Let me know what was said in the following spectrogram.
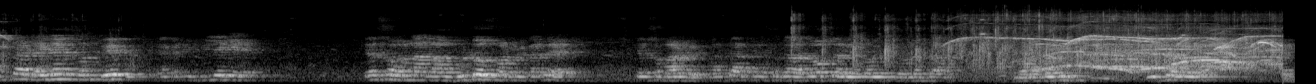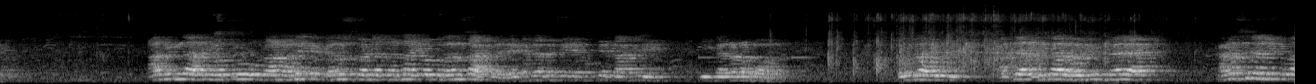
ಅಂತ ಡೈನಾಮಿಕ್ ಒಂದು ಬೇಕು. ಯಾಕಂದ್ರೆ ಜಿಲ್ಲೆಗೆ ಕೆಲಸವನ್ನ ನಾವು ಬುಲ್ಡೋಸ್ ಮಾಡಬೇಕಾದ್ರೆ ಕೆಲಸ ಮಾಡಬೇಕು. ಅಂತ ಕೆಲಸದ ಜವಾಬ್ದಾರಿ ವಹಿಸಿಕೊಂಡಂತ ಆದ್ರಿಂದ ಇವತ್ತು ನಾನು ಅನೇಕ ಕನಸು ಕಂಡದನ್ನ ಇವತ್ತು ನನಸಾಗ್ತಾ ಇದೆ ಯಾಕಂದ್ರೆ ಅದಕ್ಕೆ ಮುಖ್ಯ ಸಾಕ್ಷಿ ಈ ಕನ್ನಡ ಭವನ. ಅವರು ಅಧಿಕಾರ ವಹಿಸಿದ ಮೇಲೆ ಕನಸಿನಲ್ಲಿ ಕೂಡ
